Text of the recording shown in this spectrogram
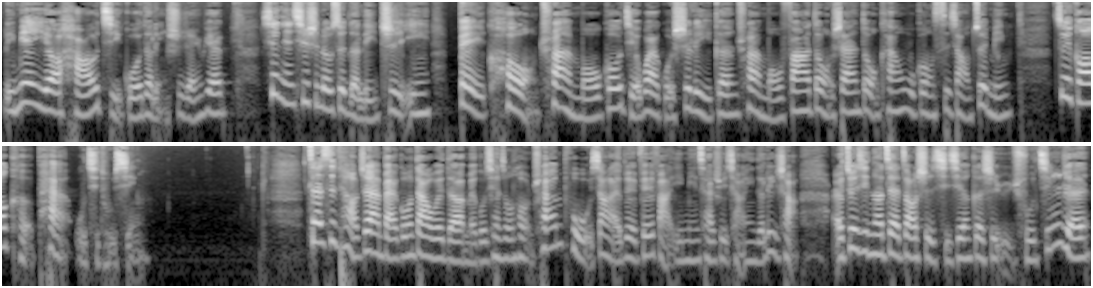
里面也有好几国的领事人员。现年七十六岁的黎智英被控串谋勾结外国势力，跟串谋发动煽动刊物共四项罪名，最高可判无期徒刑。再次挑战白宫大位的美国前总统川普，向来对非法移民采取强硬的立场，而最近呢，在造势期间更是语出惊人，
